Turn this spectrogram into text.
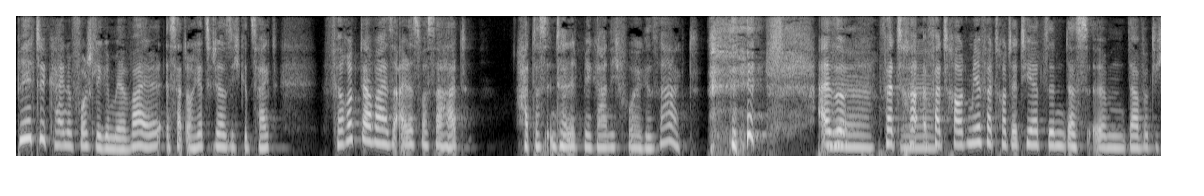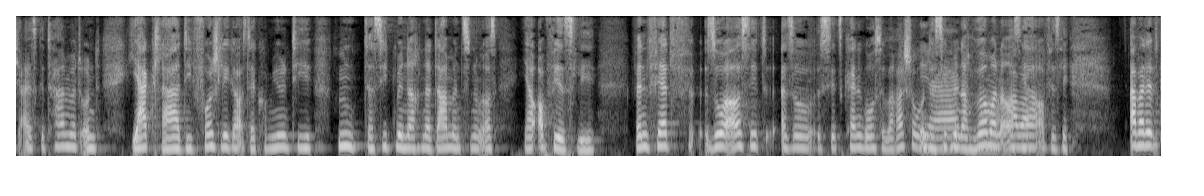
bitte keine Vorschläge mehr, weil es hat auch jetzt wieder sich gezeigt, verrückterweise alles, was er hat, hat das Internet mir gar nicht vorher gesagt. also Ja, vertra ja. vertraut mir, vertraut der Tierärztin, dass ähm, da wirklich alles getan wird und ja klar, die Vorschläge aus der Community, hm, das sieht mir nach einer Darmentzündung aus. Ja, obviously. Wenn ein Pferd so aussieht, also ist jetzt keine große Überraschung und das Ja, sieht mir nach genau, Würmern aus, ja, obviously. Aber das-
